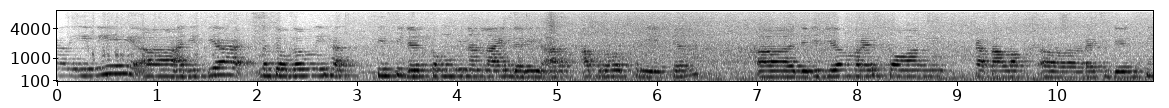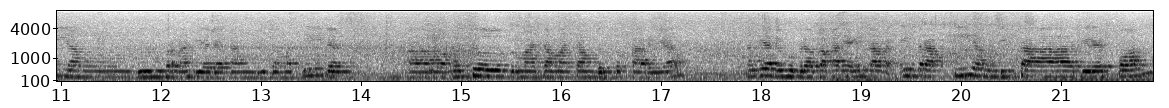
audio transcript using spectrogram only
Kali ini uh, Aditya mencoba melihat sisi dan kemungkinan lain dari art appropriation. Uh, jadi dia merespon katalog uh, residensi yang dulu pernah diadakan di Cemeti dan uh, muncul bermacam-macam bentuk karya. Nanti ada beberapa karya inter interaksi yang bisa direspon.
